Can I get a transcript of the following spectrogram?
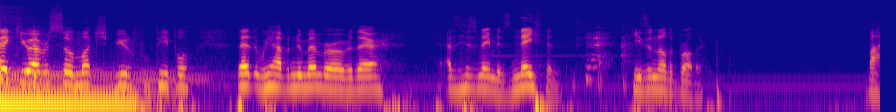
Thank you ever so much, beautiful people. That we have a new member over there. Uh, his name is Nathan. He's another brother. Bye.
